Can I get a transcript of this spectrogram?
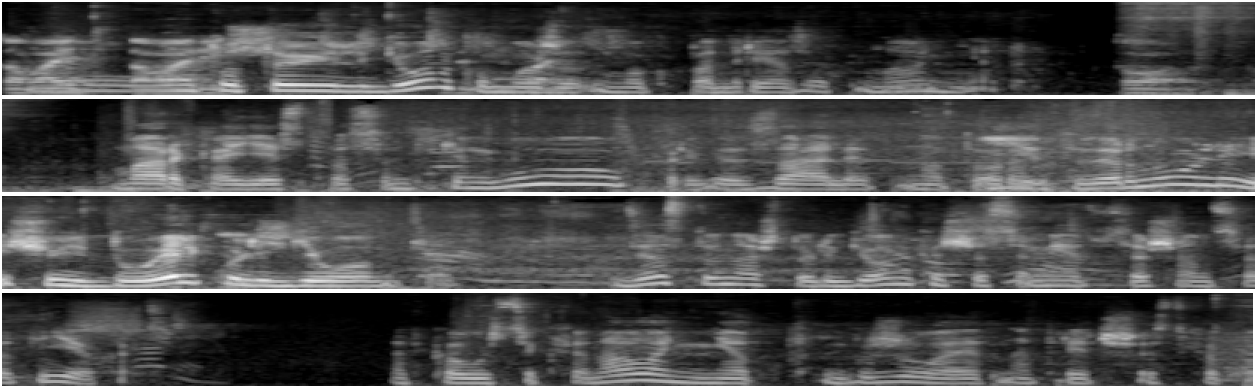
Давайте, Ну, товарищ. тут и легионку может, мог подрезать, но нет. То Марка есть по Сент-Кингу, привязали на торрент, вернули, еще и дуэльку легионки. Единственное, что легионка сейчас имеет все шансы отъехать. От Каустик финала нет, выживает на 36 хп.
